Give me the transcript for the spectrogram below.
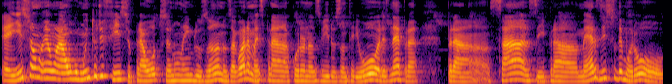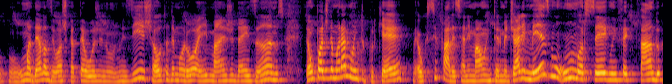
É, isso é, um, é algo muito difícil para outros, eu não lembro os anos agora, mas para coronavírus anteriores, né, para para SARS e para MERS, isso demorou, uma delas eu acho que até hoje não, não, existe, a outra demorou aí mais de 10 anos, então pode demorar muito, porque é, é o que se fala, esse animal intermediário, e mesmo um morcego infectado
